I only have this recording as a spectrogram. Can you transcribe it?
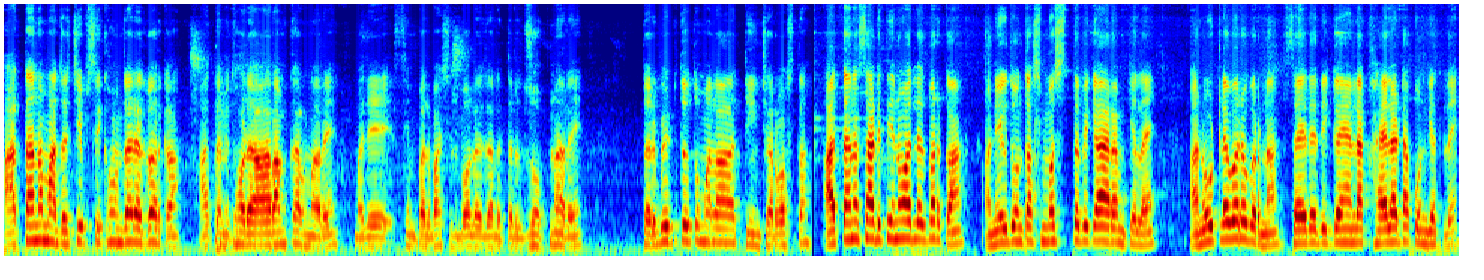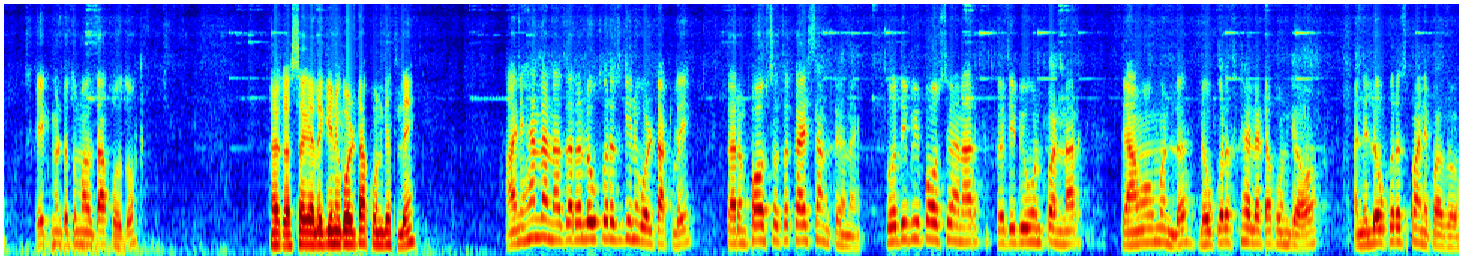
आता ना माझं चिप्स खाऊन झाल्यात बरं का. आता मी थोडा आराम करणार आहे. म्हणजे सिंपल भाषेत बोलायचं झालं तर झोपणार आहे. तर भेटतो तुम्हाला तीन चार वाजता. आता ना साडेतीन वाजल्यात बरं का. आणि एक दोन तास मस्तपैकी आराम केलाय. आणि उठल्याबरोबर ना सह्याद्री गयांना खायला टाकून घेतलंय. एक मिनटं तुम्हाला दाखवतो. हा का? सगळ्याला गिनीगोल टाकून घेतलंय. आणि ह्यांना ना जरा लवकरच गिनीगोल टाकलंय कारण पावसाचं काय सांगता नाही कधी बी पाऊस येणार कधी बी ऊन पडणार त्यामुळं म्हणलं लवकरच खायला टाकून घ्यावं आणि लवकरच पाणी पाजावं.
